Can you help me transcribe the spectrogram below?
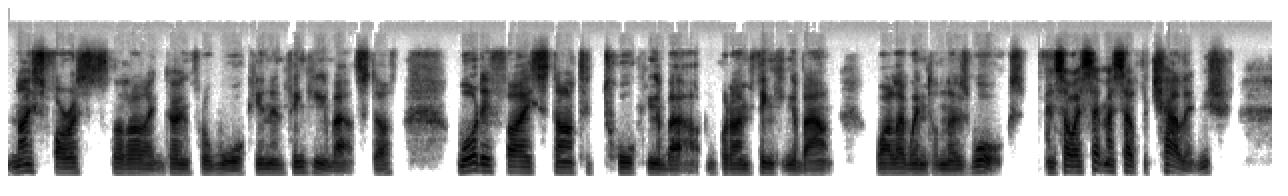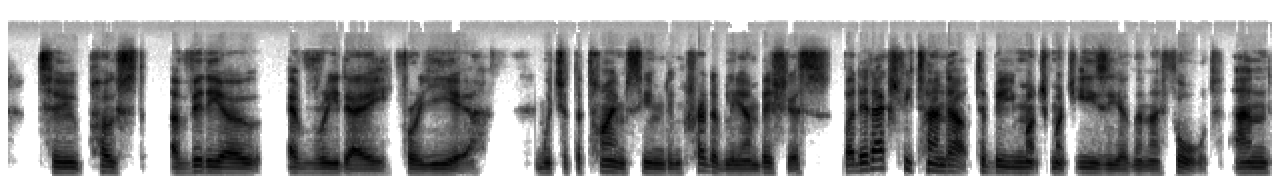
nice forests that I like going for a walk in and thinking about stuff. What if I started talking about what I'm thinking about while I went on those walks? And so I set myself a challenge to post a video every day for a year, which at the time seemed incredibly ambitious, but it actually turned out to be much, much easier than I thought. And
